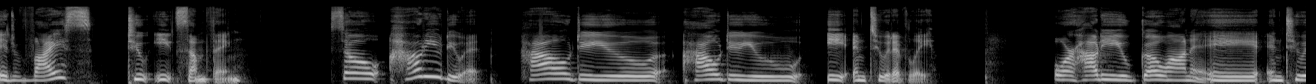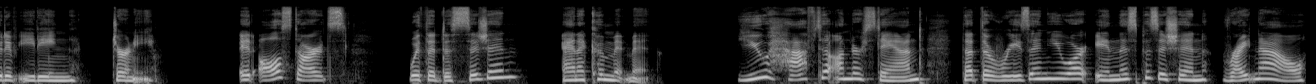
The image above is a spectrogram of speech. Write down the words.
advice to eat something. So, how do you do it? How do you how do you eat intuitively? Or how do you go on a intuitive eating journey? It all starts with a decision and a commitment. You have to understand that the reason you are in this position right now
